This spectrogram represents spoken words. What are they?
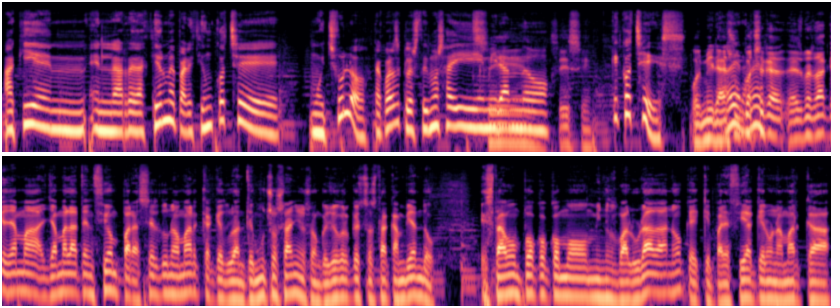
aquí en, en la redacción me pareció un coche muy chulo. ¿Te acuerdas que lo estuvimos ahí Sí, mirando? Sí, sí. ¿Qué coche es? Pues mira, A es ver, un coche que es verdad que llama, llama la atención para ser de una marca que durante muchos años, aunque yo creo que esto está cambiando, estaba un poco como minusvalorada, ¿no? Que, que parecía que era una marca,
